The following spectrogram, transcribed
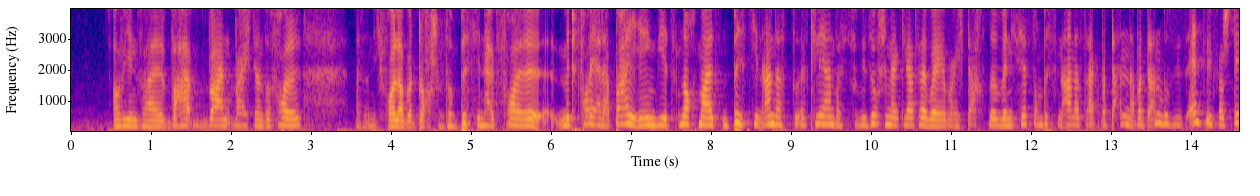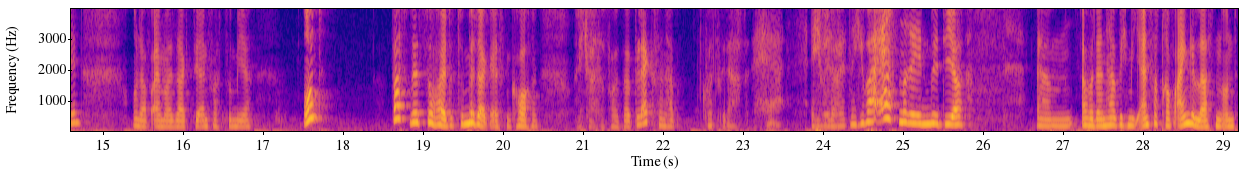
auf jeden Fall war, war, war ich dann so voll also nicht voll, aber doch schon so ein bisschen halt voll mit Feuer dabei, irgendwie jetzt nochmals ein bisschen anders zu erklären, was ich sowieso schon erklärt habe, weil, ich dachte, wenn ich es jetzt noch ein bisschen anders sage, aber dann, aber dann muss ich es endlich verstehen. Und auf einmal sagt sie einfach zu mir, und? Was willst du heute zum Mittagessen kochen? Und ich war so voll perplex und habe kurz gedacht, hä, ich will doch jetzt nicht über Essen reden mit dir. Ähm, aber dann habe ich mich einfach drauf eingelassen und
